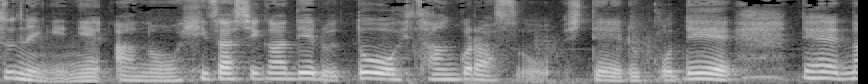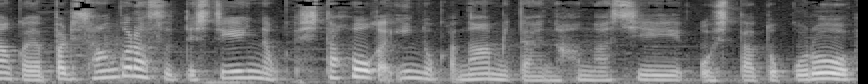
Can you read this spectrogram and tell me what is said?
常にねあの日差しが出るとサングラスをしている子ででなんかやっぱりサングラスってしていいのした方がいいのかなみたいな話をしたところ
